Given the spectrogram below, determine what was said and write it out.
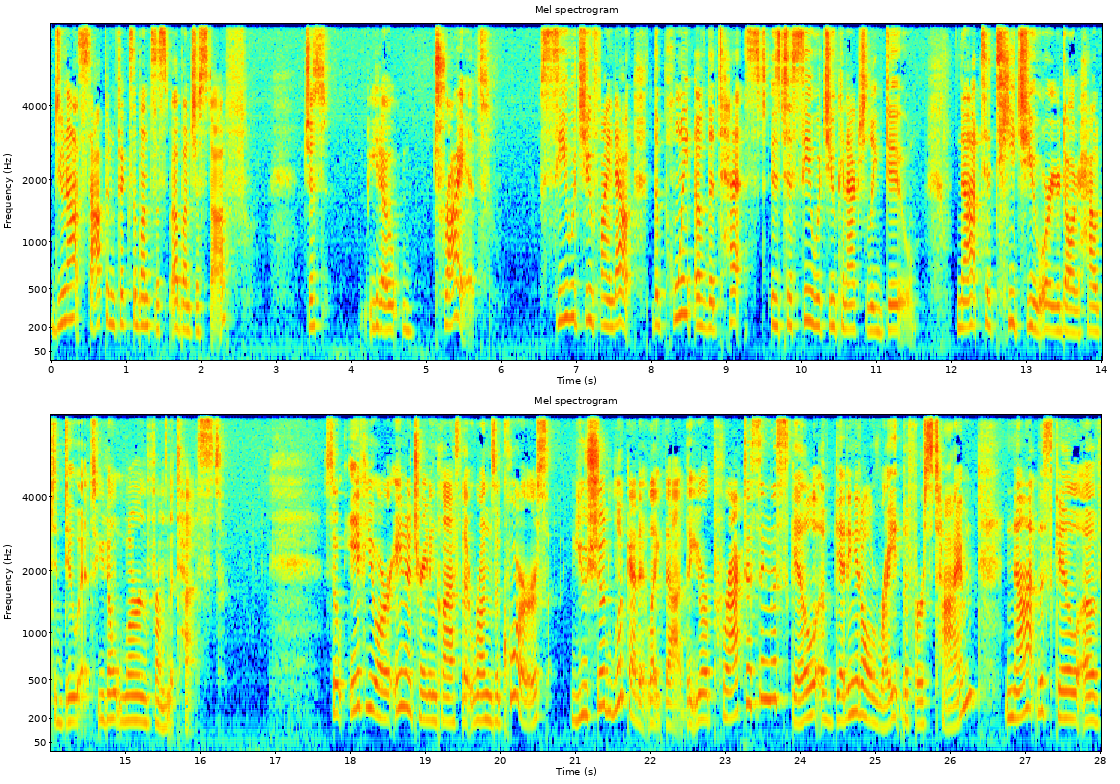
Do not stop and fix a bunch of a bunch of stuff. Just you know, try it. See what you find out. The point of the test is to see what you can actually do, not to teach you or your dog how to do it. You don't learn from the test. So, if you are in a training class that runs a course, you should look at it like that that you're practicing the skill of getting it all right the first time, not the skill of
